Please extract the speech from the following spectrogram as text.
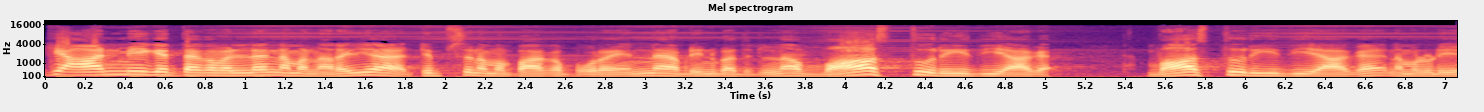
இன்றைக்கி ஆன்மீக தகவலில் நம்ம நிறைய டிப்ஸ் நம்ம பார்க்க போகிறோம் என்ன அப்படின்னு பார்த்துட்டோம்னா வாஸ்து ரீதியாக வாஸ்து ரீதியாக நம்மளுடைய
